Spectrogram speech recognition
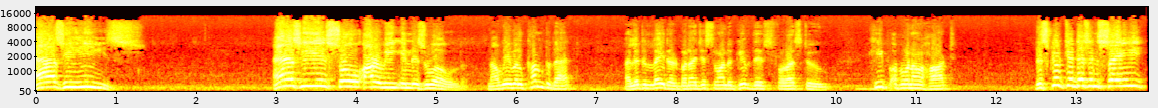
As He is. As He is, so are we in this world. Now we will come to that a little later, but I just want to give this for us to keep upon our heart. The scripture doesn't say,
